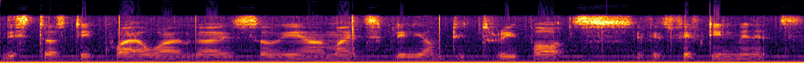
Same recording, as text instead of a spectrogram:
This does take quite a while guys so yeah I might split it up to three parts if it's 15 minutes.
